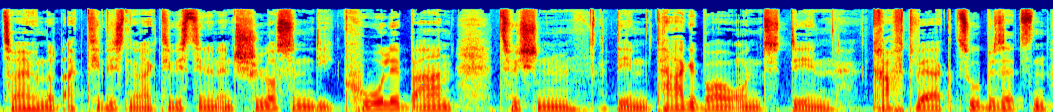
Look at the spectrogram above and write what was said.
200 Aktivisten und Aktivistinnen entschlossen, die Kohlebahn zwischen dem Tagebau und dem Kraftwerk zu besetzen,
